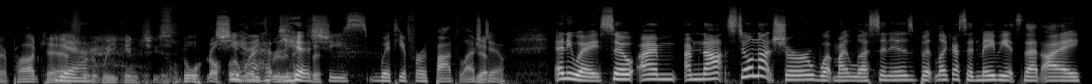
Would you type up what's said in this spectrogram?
our podcast Yeah. for the week, and she snored all she the way ha- through. yeah, it. So- she's with you for pod flash Yep. too. Anyway, so I'm I'm not still not sure what my lesson is, but like I said, maybe it's that I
